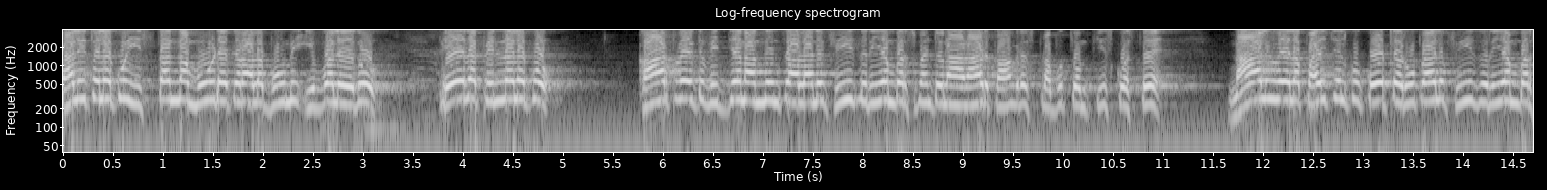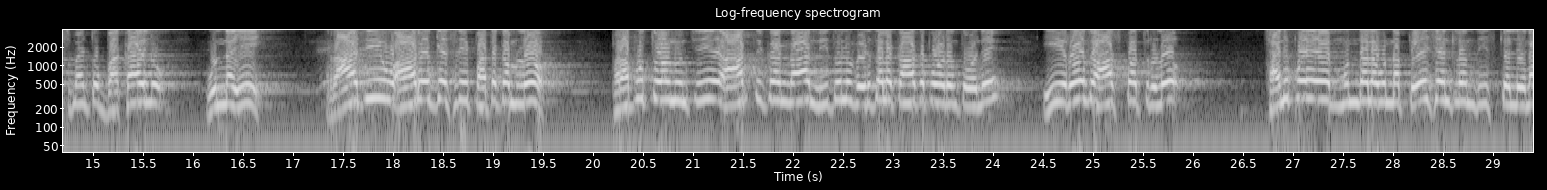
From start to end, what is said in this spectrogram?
దళితులకు ఇస్తన్న మూడెకరాల భూమి ఇవ్వలేదు. పేద పిల్లలకు కార్పొరేట్ విద్యను అందించాలని ఫీజు రియంబర్స్మెంట్ ఆనాడు కాంగ్రెస్ ప్రభుత్వం తీసుకొస్తే నాలుగు వేల పైచలకు కోట్ల రూపాయలు ఫీజు రియంబర్స్మెంట్ బకాయిలు ఉన్నాయి. రాజీవ్ ఆరోగ్యశ్రీ పథకంలో ప్రభుత్వం నుంచి ఆర్థికంగా నిధులు విడుదల కాకపోవడంతో ఈరోజు ఆసుపత్రులు చనిపోయే ముందల ఉన్న పేషెంట్లను తీసుకెళ్ళిన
